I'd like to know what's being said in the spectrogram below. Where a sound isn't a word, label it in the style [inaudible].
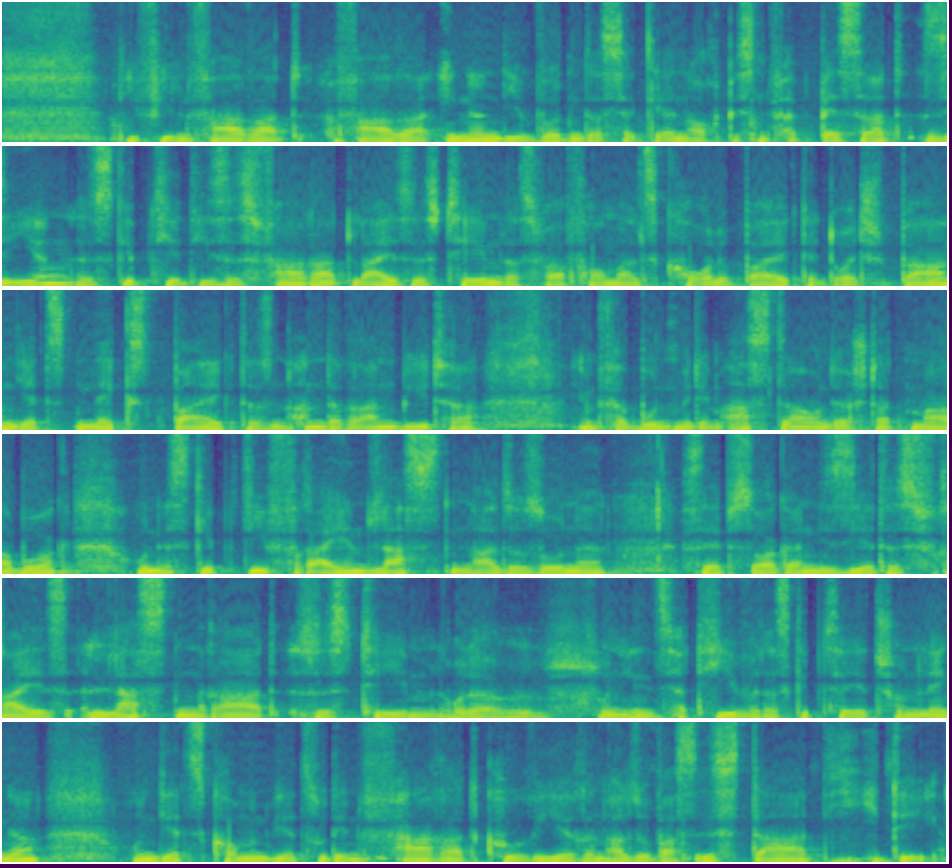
Die vielen FahrradfahrerInnen, die würden das ja gerne auch ein bisschen verbessert sehen. Es gibt hier dieses Fahrradleihsystem, das war vormals a Bike der Deutschen Bahn, jetzt Nextbike, das sind andere Anbieter im Verbund mit dem AStA und der Stadt Marburg. Und es gibt die freien Lasten, also so ein selbstorganisiertes freies Lastenradsystem oder so eine Initiative. Das gibt es ja jetzt schon länger. Und jetzt kommen wir zu den Fahrradkurieren. Also was ist da die Idee?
